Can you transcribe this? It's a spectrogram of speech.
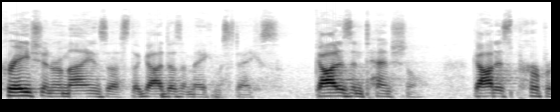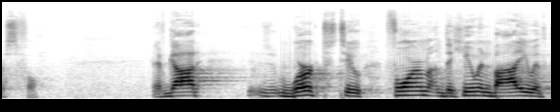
Creation reminds us that God doesn't make mistakes, God is intentional, God is purposeful. And if God worked to form the human body with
